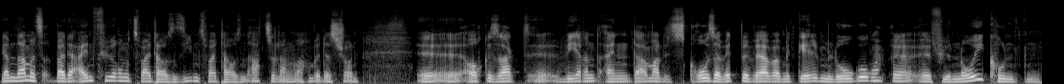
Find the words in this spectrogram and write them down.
Wir haben damals bei der Einführung 2007, 2008, so lange machen wir das schon, äh, auch gesagt, äh, während ein damals großer Wettbewerber mit gelbem Logo äh, äh für Neukunden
